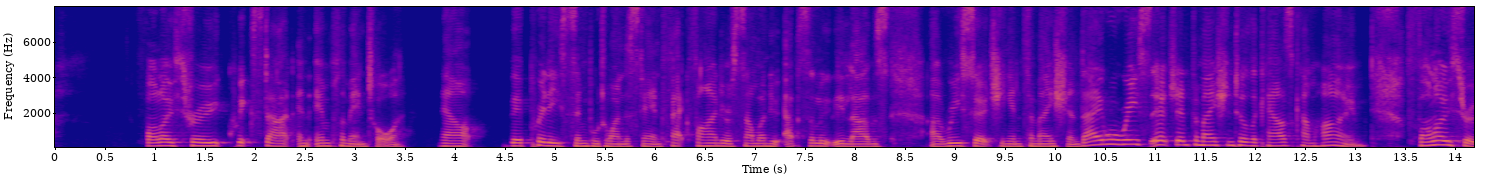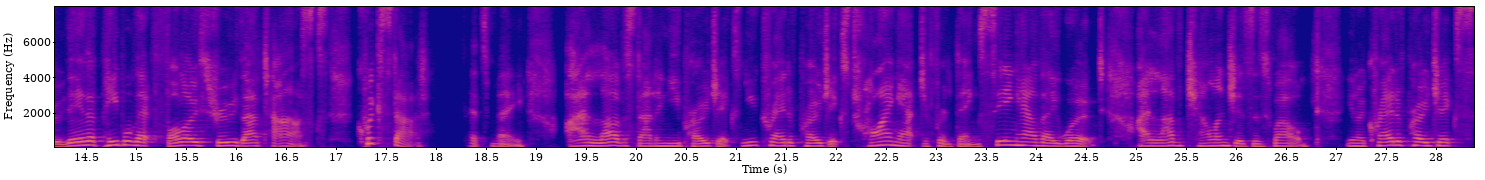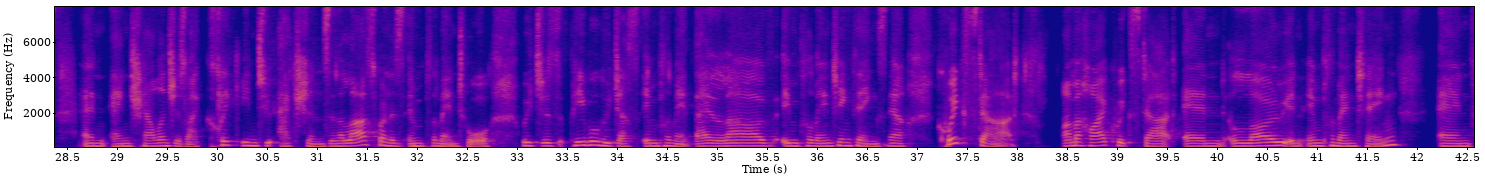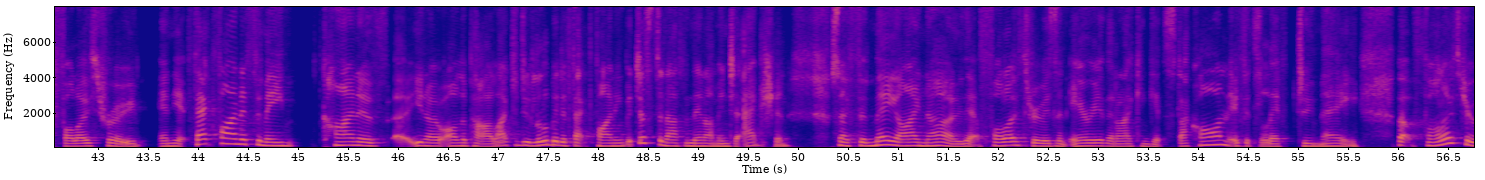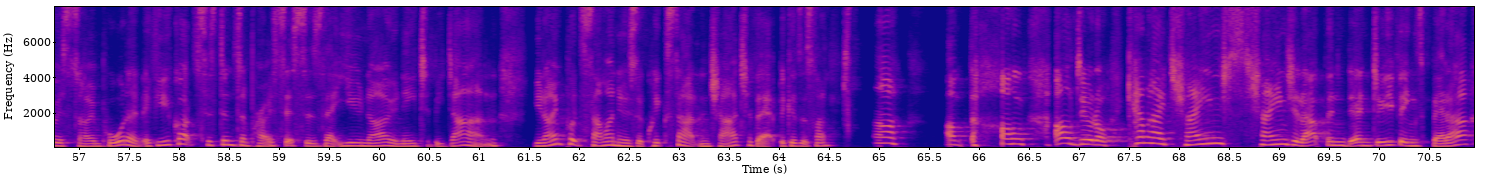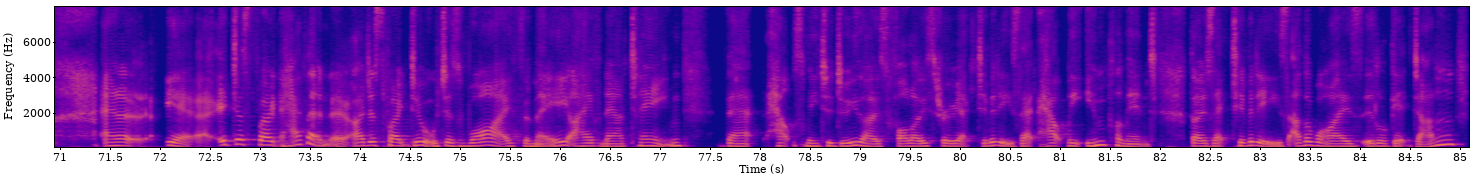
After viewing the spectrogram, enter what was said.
follow through, quick start, and implementor. Now, they're pretty simple to understand. Fact finder is someone who absolutely loves uh, researching information. They will research information till the cows come home. Follow through. They're the people that follow through their tasks. Quick start. That's me. I love starting new projects, new creative projects, trying out different things, seeing how they worked. I love challenges as well. You know, creative projects and, and challenges. I click into actions. And the last one is implementor, which is people who just implement. They love implementing things. Now, quick start. I'm a high quick start and low in implementing and follow through. And yet, fact finder for me kind of, uh, you know, on the par. I like to do a little bit of fact finding, but just enough, and then I'm into action. So for me, I know that follow through is an area that I can get stuck on if it's left to me. But follow through is so important. If you've got systems and processes that you know need to be done, you don't put someone who's a quick start in charge of that because it's like, oh, I'll, I'll, I'll do it all. Can I change change it up and, and do things better? And uh, yeah, it just won't happen. I just won't do it, which is why for me, I have now a team that helps me to do those follow through activities that help me implement those activities. Otherwise, it'll get done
